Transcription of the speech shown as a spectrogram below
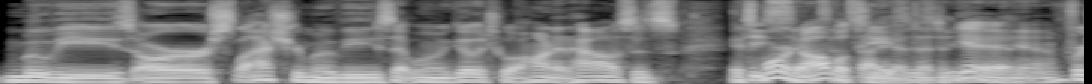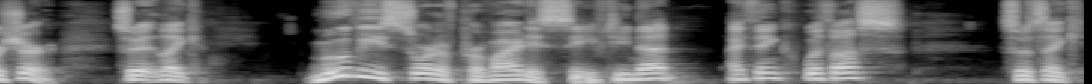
movies or slasher movies that when we go to a haunted house, it's it's more novelty at that. You, Yeah, yeah. for sure. So it like movies sort of provide a safety net, I think, with us. So it's like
